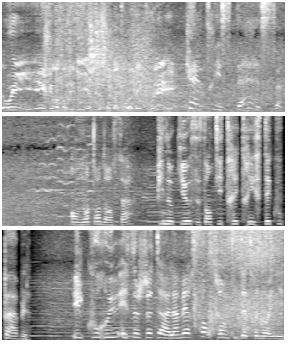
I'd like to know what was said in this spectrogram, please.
Oui, et j'ai entendu dire que son bateau avait coulé. Quelle tristesse En entendant ça, Pinocchio se sentit très triste et coupable. Il courut et se jeta à la mer sans crainte d'être noyé.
